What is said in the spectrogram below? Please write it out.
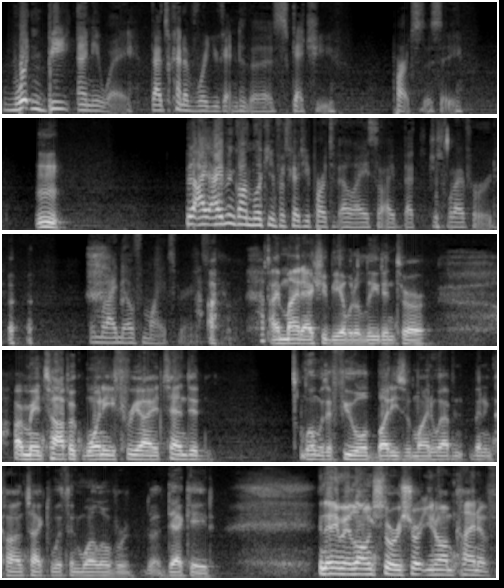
wouldn't be anyway. That's kind of where you get into the sketchy parts of the city. Mm. But I, I haven't gone looking for sketchy parts of LA, so I, that's just what I've heard and what I know from my experience. I, I might actually be able to lead into our, our main topic. One E3 I attended, went with a few old buddies of mine who I haven't been in contact with in well over a decade. And anyway, long story short, you know, I'm kind of,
